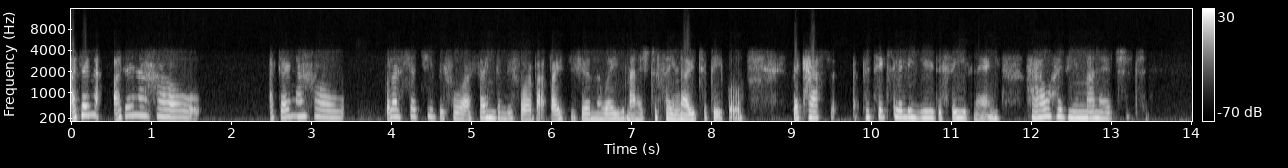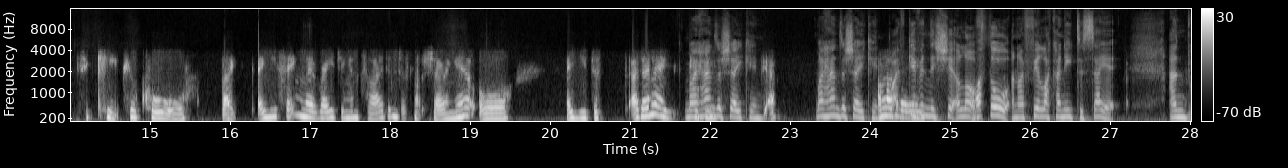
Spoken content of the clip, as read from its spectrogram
I don't know I don't know how I don't know how. Well, I said to you before, I phoned them before about both of you and the way you managed to say no to people. But Cass, particularly you this evening, how have you managed to keep your cool? Like, are you sitting there raging inside and just not showing it, or are you just? I don't know. My hands you- are shaking. Yeah. My hands are shaking. But I've given this shit a lot of thought, and I feel like I need to say it. And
